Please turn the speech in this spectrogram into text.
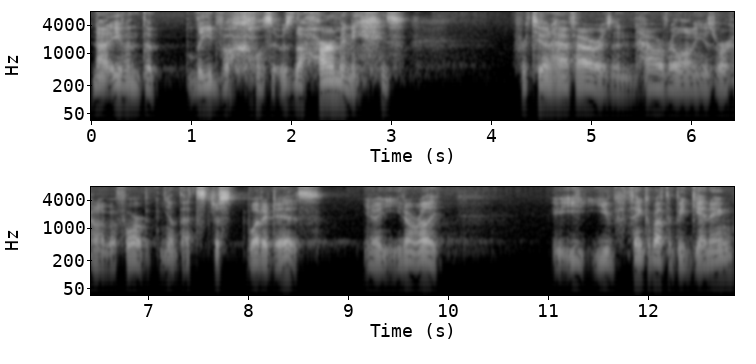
not even the lead vocals. It was the harmonies for two and a half hours and however long he was working on it before. But you know, that's just what it is. You know, you don't really you, you think about the beginning,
